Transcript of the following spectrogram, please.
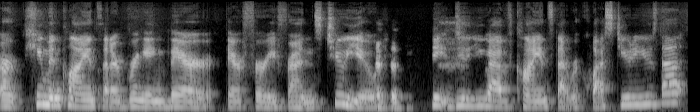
are human clients that are bringing their their furry friends to you? do, do, you have clients that request you to use that?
